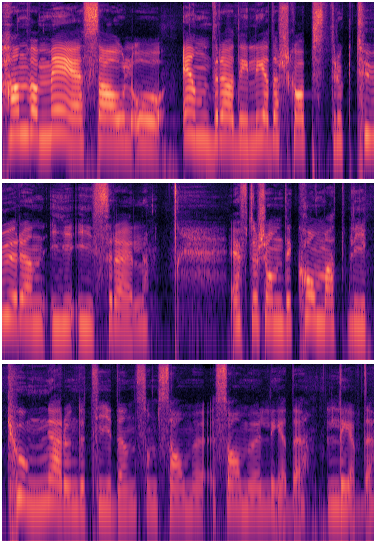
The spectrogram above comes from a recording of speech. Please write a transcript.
Han var med Saul och ändrade ledarskapsstrukturen i Israel eftersom det kom att bli kungar under tiden som Samuel lede, levde.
